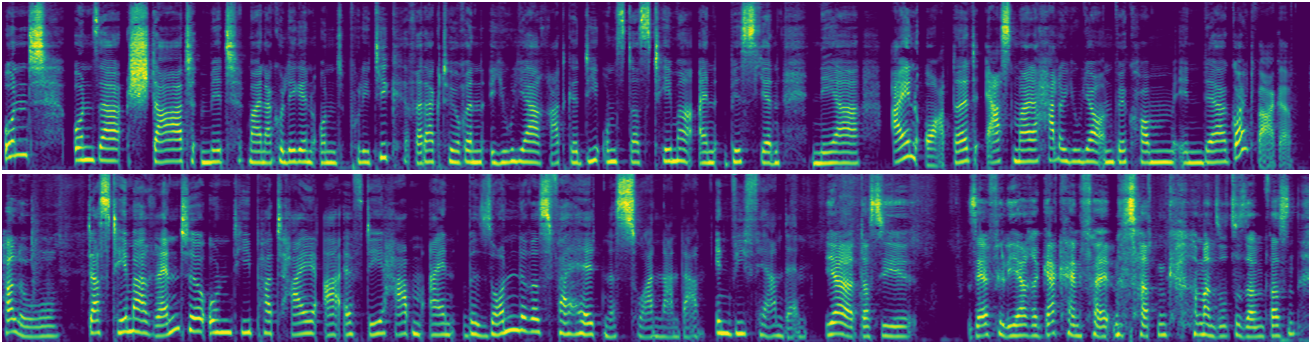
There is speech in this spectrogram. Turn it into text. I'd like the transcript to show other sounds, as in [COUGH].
Und unser Start mit meiner Kollegin und Politikredakteurin Julia Radke, die uns das Thema ein bisschen näher einordnet. Erstmal hallo Julia und willkommen in der Goldwaage. Hallo. Das Thema Rente und die Partei AfD haben ein besonderes Verhältnis zueinander. Inwiefern denn? Ja, dass sie sehr viele Jahre gar kein Verhältnis hatten, [LAUGHS] kann man so zusammenfassen.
